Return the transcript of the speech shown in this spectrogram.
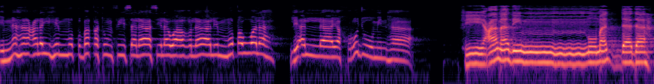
إنها عليهم مطبقة في سلاسل وأغلال مطولة لئلا يخرجوا منها. في عمد ممددة.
